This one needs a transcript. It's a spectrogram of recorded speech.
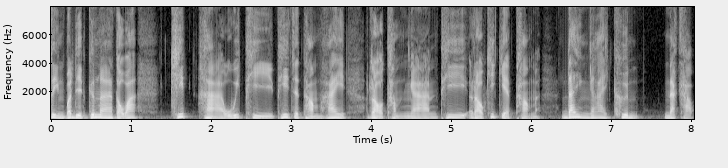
สิ่งประดิษฐ์ขึ้นมา แต่ว่าคิดหาวิธีที่จะทำให้เราทำงานที่เราขี้เกียจทำได้ง่ายขึ้นนะครับ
